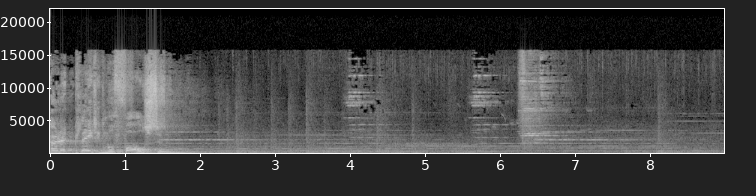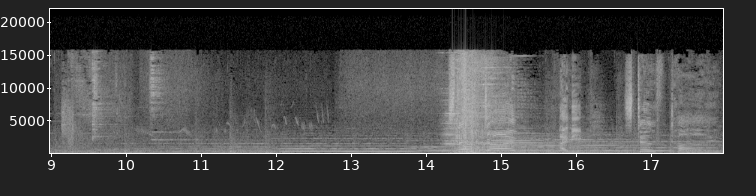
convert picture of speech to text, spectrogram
Turret plating will fall soon. Stealth time! I mean, stealth time.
